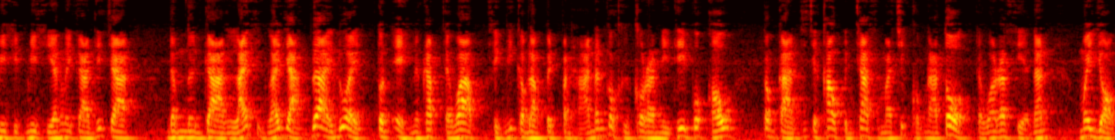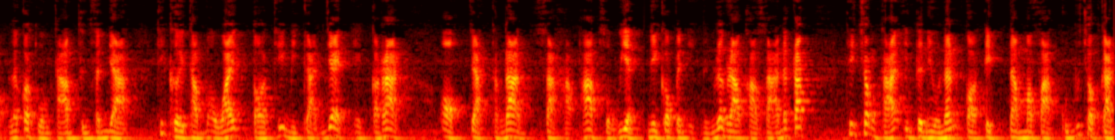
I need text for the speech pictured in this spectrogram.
มีสิทธิ์มีเสียงในการที่จะ ดำเนินการหลายสิ่งหลายอย่างได้ด้วยตนเองนะครับ แต่ว่าสิ่งที่กำลังเป็นปัญหานั้นก็คือกรณีที่พวกเขาต้องการที่จะเข้าเป็นชาติสมาชิกของนาโตแต่ว่ารัสเซียนั้นไม่ยอมแล้วก็ทวงถามถึงสัญญาที่เคยทำเอาไว้ตอนที่มีการแยกเอกราชออกจากทางด้านสหภาพโซเวียต นี่ก็เป็นอีกหนึ่งเรื่องราวข่าวสารนะครับ ที่ช่องทางอินเตอร์นิวนั้นก่อติดนำมาฝากคุณผู้ชมกัน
